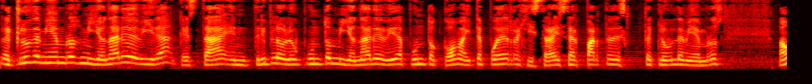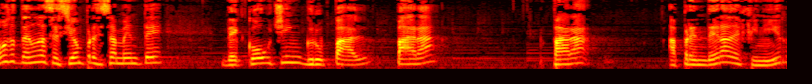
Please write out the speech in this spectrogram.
el club de miembros Millonario de Vida, que está en www.millonariodevida.com, ahí te puedes registrar y ser parte de este club de miembros. Vamos a tener una sesión precisamente de coaching grupal para, para aprender a definir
